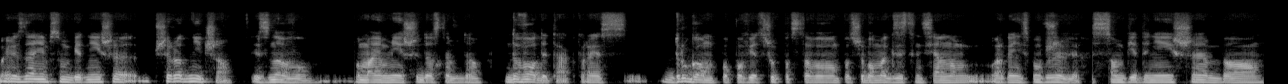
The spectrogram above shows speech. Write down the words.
moim zdaniem są biedniejsze przyrodniczo, znowu, bo mają mniejszy dostęp do, do wody, tak, która jest drugą po powietrzu podstawową potrzebą egzystencjalną organizmów żywych. Są biedniejsze, bo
